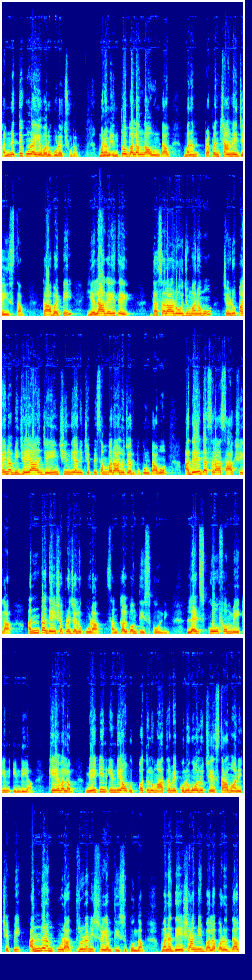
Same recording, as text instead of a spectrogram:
కన్నెత్తి కూడా ఎవరు కూడా చూడరు. మనం ఎంతో బలంగా ఉంటాం మనం ప్రపంచాన్ని జయిస్తాం. కాబట్టి ఎలాగైతే దసరా రోజు మనము చెడు పైన విజయ జయించింది అని చెప్పి సంబరాలు జరుపుకుంటామో అదే దసరా సాక్షిగా అంత దేశ ప్రజలు కూడా సంకల్పం తీసుకోండి. Let's go for make in India కేవలం మేక్ ఇన్ ఇండియా ఉత్పత్తులు మాత్రమే కొనుగోలు చేస్తాము అని చెప్పి అందరం కూడా దృఢ నిశ్చయం తీసుకుందాం. మన దేశాన్ని బలపరుద్దాం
